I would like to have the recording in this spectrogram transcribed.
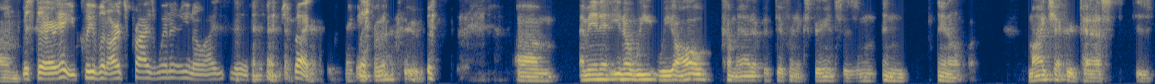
um, Mr. Hey, you Cleveland Arts Prize winner, you know, I respect. thank you for that too. Um, I mean, you know, we we all come at it with different experiences, and and you know, my checkered past is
